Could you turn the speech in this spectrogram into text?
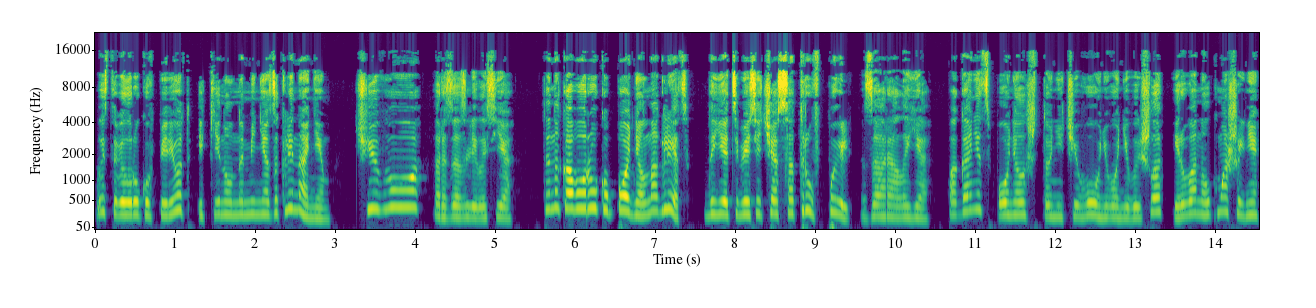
выставил руку вперед и кинул на меня заклинанием. «Чего?» — разозлилась я. «Ты на кого руку поднял, наглец? Да я тебя сейчас сотру в пыль!» — заорала я. Поганец понял, что ничего у него не вышло, и рванул к машине.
